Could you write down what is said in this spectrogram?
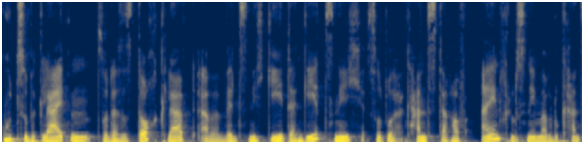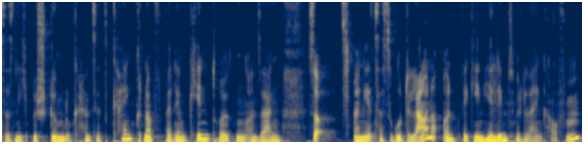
gut zu begleiten, so dass es doch klappt. Aber wenn es nicht geht, dann geht's nicht. So, du kannst darauf Einfluss nehmen, aber du kannst es nicht bestimmen. Du kannst jetzt keinen Knopf bei dem Kind drücken und sagen, so, und jetzt hast du gute Laune und wir gehen hier Lebensmittel einkaufen,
